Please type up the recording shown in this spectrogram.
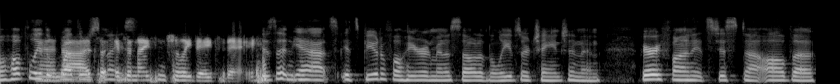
Well, hopefully and, the weather's uh, it's, nice. It's a nice and chilly day today. Is it? Yeah, it's it's beautiful here in Minnesota. The leaves are changing and very fun. It's just uh, all the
